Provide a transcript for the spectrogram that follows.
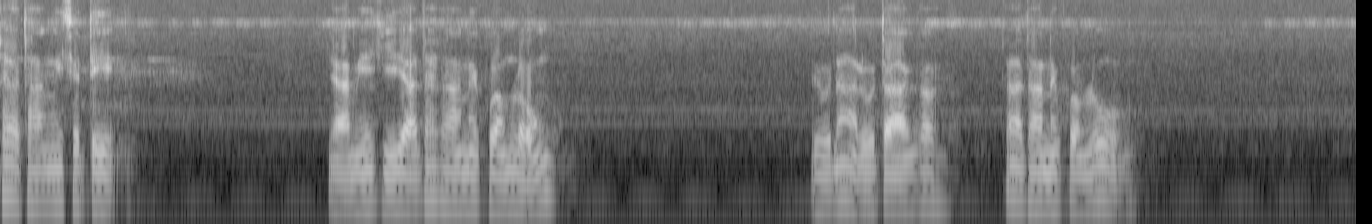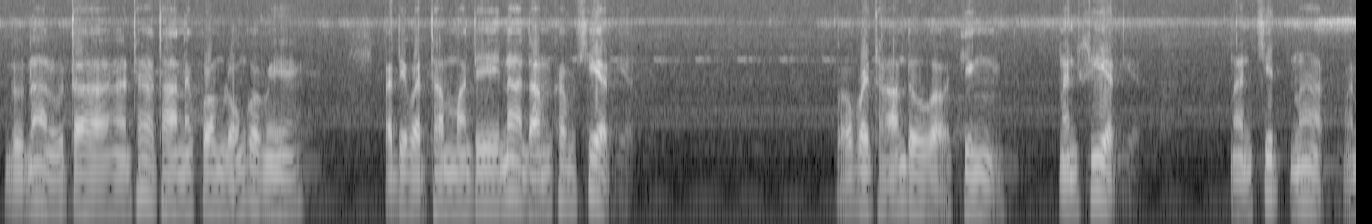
ท่าทางมีสติ อย่ามีขีอย่าท่าทางในความหลง อยู่หน้ารู้ตาก็ท่าทางในความรู้ดูหน้าดูตาถ้าทานในความหลงก็มี ปฏิบัติธรรมบางทีหน้าดำข้ามเครียดพอไปถามดูก็จริง มันเครียด มันคิดมาก มัน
